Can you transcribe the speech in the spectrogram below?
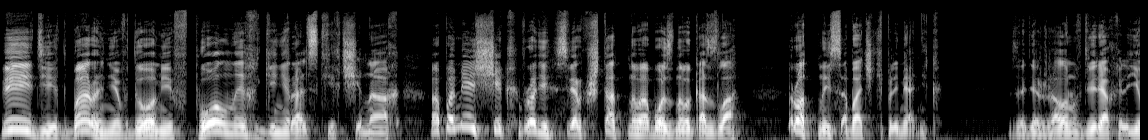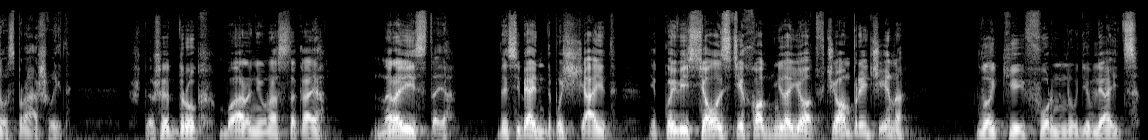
Видит барыня в доме в полных генеральских чинах, а помещик вроде сверхштатного обозного козла, ротной собачки племянник. Задержал он в дверях Илью, спрашивает. Что ж это, друг, барыня у нас такая, норовистая, до себя не допущает, никакой веселости ход не дает. В чем причина? Лакей форменно удивляется.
